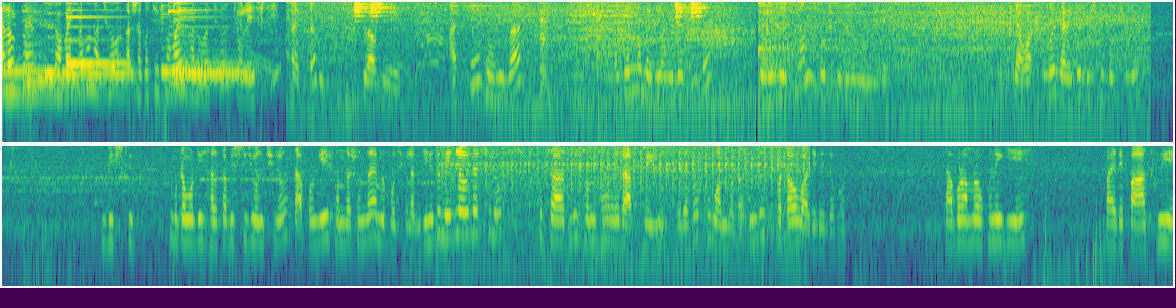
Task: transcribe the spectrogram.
হ্যালো ফ্রেন্ডস সবাই কেমন আছো? আশা করছি সবাই ভালো আছো। চলে এসেছি একটা ব্লগ নিয়ে। আজকে রবিবার, প্রচণ্ড মেঘলা ওয়েদার ছিল। চলে গিয়েছিলাম বৈষ্ণদেবী মন্দিরে। যাওয়ার সময় গাড়িতে বৃষ্টি পড়ছিল। বৃষ্টি, মোটামুটি হালকা বৃষ্টি চলছিল। তারপর গিয়ে সন্ধ্যা সন্ধ্যায় আমরা পৌঁছে গেলাম। যেহেতু মেঘলা ওয়েদার ছিল, খুব তাড়াতাড়ি সন্ধ্যা হয়ে রাত হয়ে গেছিল দেখো, খুব অন্ধকার, কিন্তু ছটাও বাজেনি তখন। তারপর আমরা ওখানে গিয়ে বাইরে পা ধুয়ে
